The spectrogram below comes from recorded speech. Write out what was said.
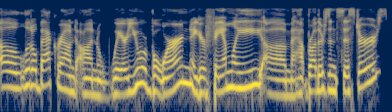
a little background on where you were born, your family, um, brothers and sisters.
